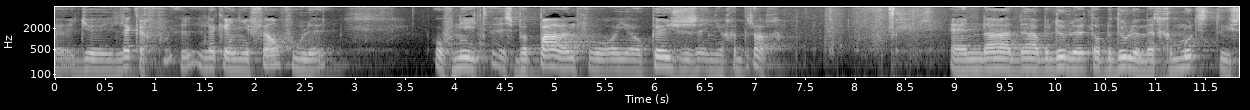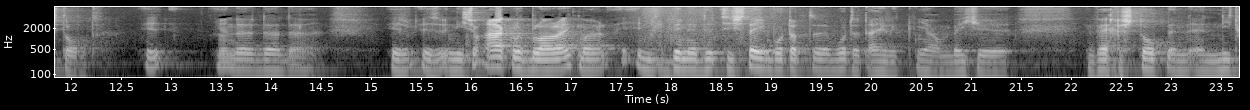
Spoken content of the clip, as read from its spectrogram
uh, je lekker, lekker in je vel voelen of niet is bepalend voor jouw keuzes en je gedrag. En daar, daar bedoelen, dat bedoelen met gemoedstoestand. De, de, is, is niet zo akelig belangrijk, maar in, binnen dit systeem wordt, dat, uh, wordt het eigenlijk ja, een beetje weggestopt en, en niet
